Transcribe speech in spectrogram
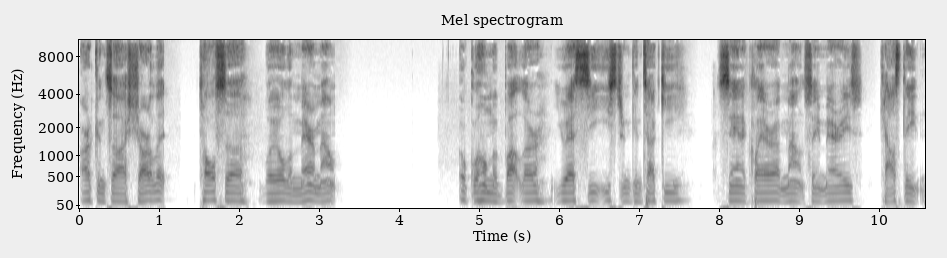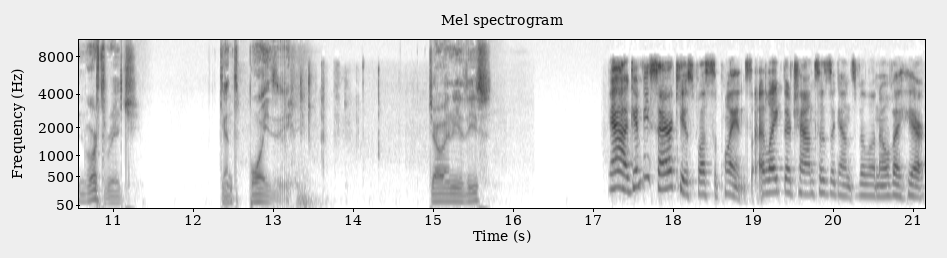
Arkansas, Charlotte, Tulsa, Loyola Marymount, Oklahoma Butler, USC, Eastern Kentucky, Santa Clara, Mount St. Mary's, Cal State Northridge against Boise. Joe, any of these? Yeah, give me Syracuse plus the points. I like their chances against Villanova here.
